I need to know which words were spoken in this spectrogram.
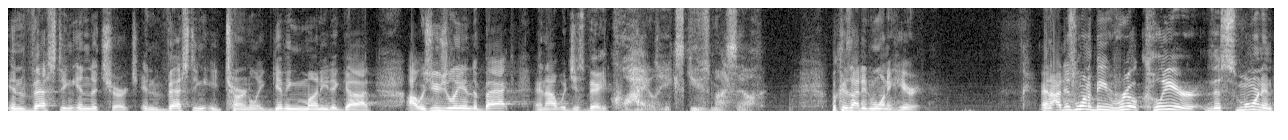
investing in the church, investing eternally, giving money to God, I was usually in the back and I would just very quietly excuse myself because I didn't want to hear it. And I just want to be real clear this morning.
